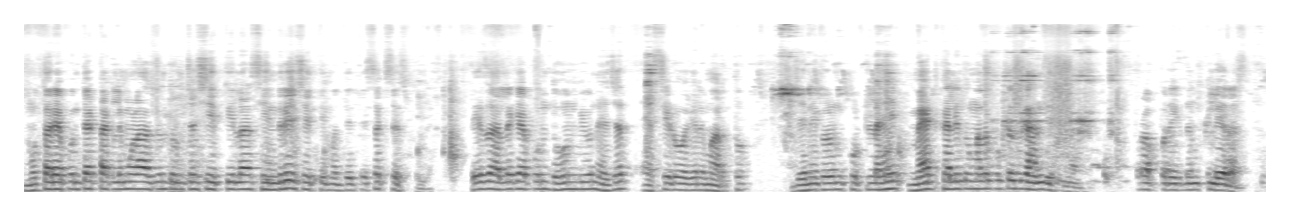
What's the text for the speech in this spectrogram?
मुतारे आपण त्यात टाकल्यामुळे अजून तुमच्या शेतीला सेंद्रिय शेतीमध्ये ते सक्सेसफुल आहे. ते झालं की आपण धुवून बिवून ह्याच्यात ऍसिड वगैरे मारतो जेणेकरून कुठल्याही मॅट खाली तुम्हाला कुठंच घाण दिसणार प्रॉपर एकदम क्लिअर असतं.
